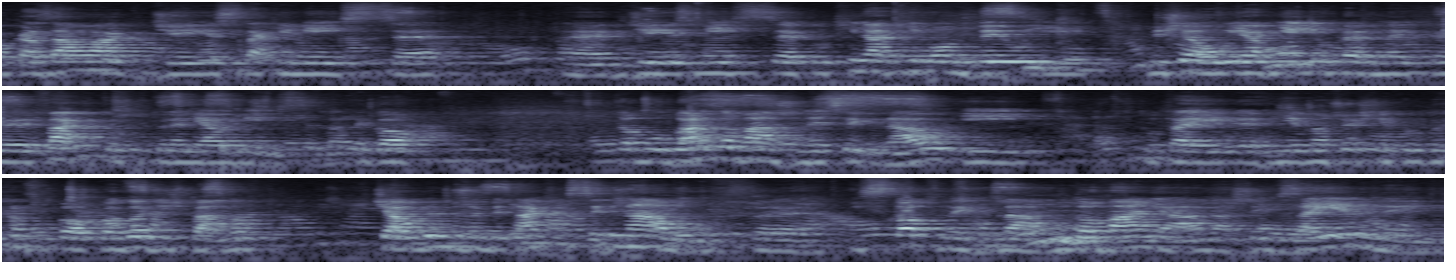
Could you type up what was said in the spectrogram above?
Pokazała, gdzie jest takie miejsce, gdzie jest miejsce Putina, kim on był i myślę o ujawnieniu pewnych e, faktów, które miały miejsce. Dlatego to był bardzo ważny sygnał i tutaj e, jednocześnie próbując po- pogodzić Panów, chciałbym, żeby takich sygnałów e, istotnych dla budowania naszej wzajemnej,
